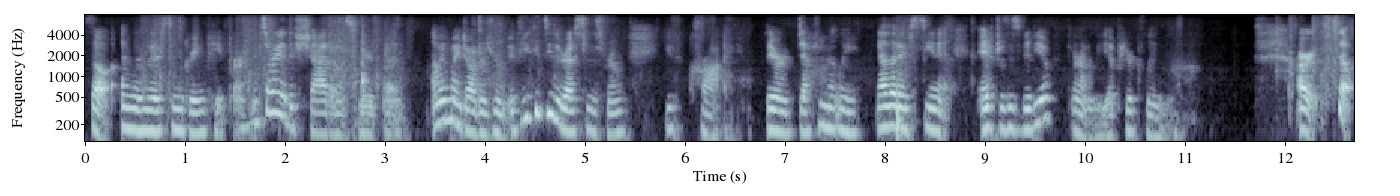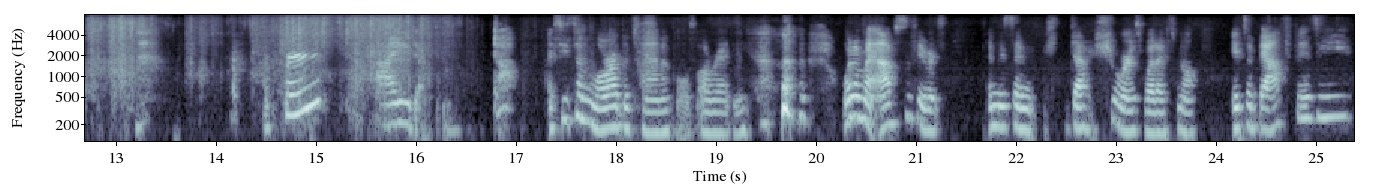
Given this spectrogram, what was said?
So, and then there's some green paper. I'm sorry the shadow is weird, but I'm in my daughter's room. If you could see the rest of this room, you'd cry. They're definitely, now that I've seen it after this video, they're going to be up here cleaning. All right, so our first item. I see some Laura Botanicals already. One of my absolute favorites and this I'm sure is what I smell. It's a bath busy,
